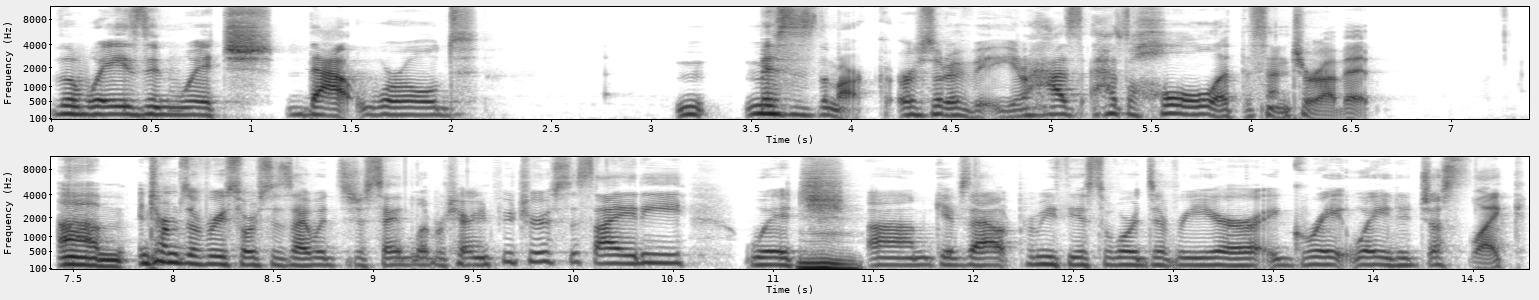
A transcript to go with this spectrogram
the ways in which that world m- misses the mark or sort of you know has has a hole at the center of it. Um, in terms of resources, I would just say Libertarian Futurist Society, which Mm. um, gives out Prometheus Awards every year, a great way to just like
